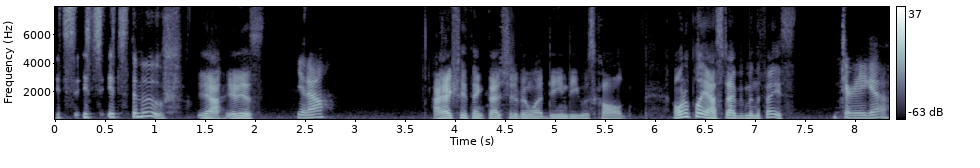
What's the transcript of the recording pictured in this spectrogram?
It's it's it's the move, Yeah, it is. you know? I actually think that should have been what D&D was called. I want to play I stab him in the face. There you go.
